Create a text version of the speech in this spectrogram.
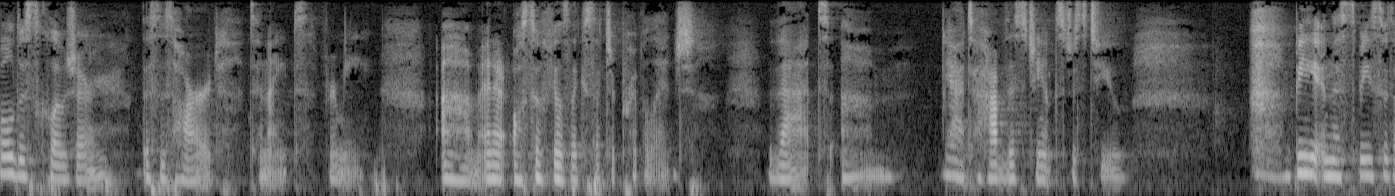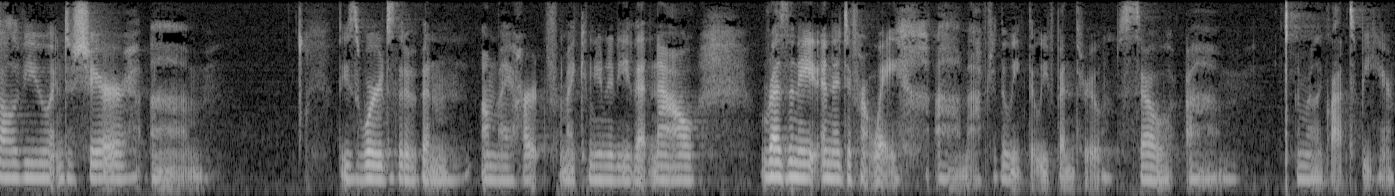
full disclosure, this is hard tonight for me. Um, and it also feels like such a privilege that, um, yeah, to have this chance just to be in this space with all of you and to share um, these words that have been on my heart for my community that now resonate in a different way um, after the week that we've been through. So um, I'm really glad to be here.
